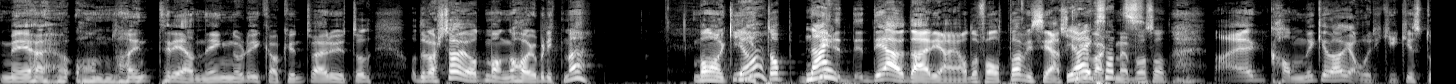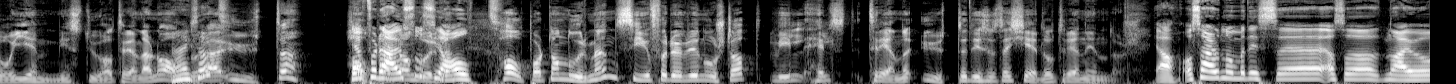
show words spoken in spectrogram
med online trening når du ikke har kunnet være ute. Og det verste er jo at mange har jo blitt med. Man har ikke Ja, gitt opp. Det, det er jo der jeg hadde falt av, hvis jeg skulle Ja, vært med på sånn Nei, jeg kan ikke i dag. Jeg orker ikke stå hjemme i stua og trene. Det er noe annet når du er ute. Ja, for det er jo sosialt. Nordmenn, halvparten av nordmenn, sier for øvrig Norstat, vil helst trene ute. De syns det er kjedelig å trene innendørs. Ja, og så er det noe med disse altså, Nå er jo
